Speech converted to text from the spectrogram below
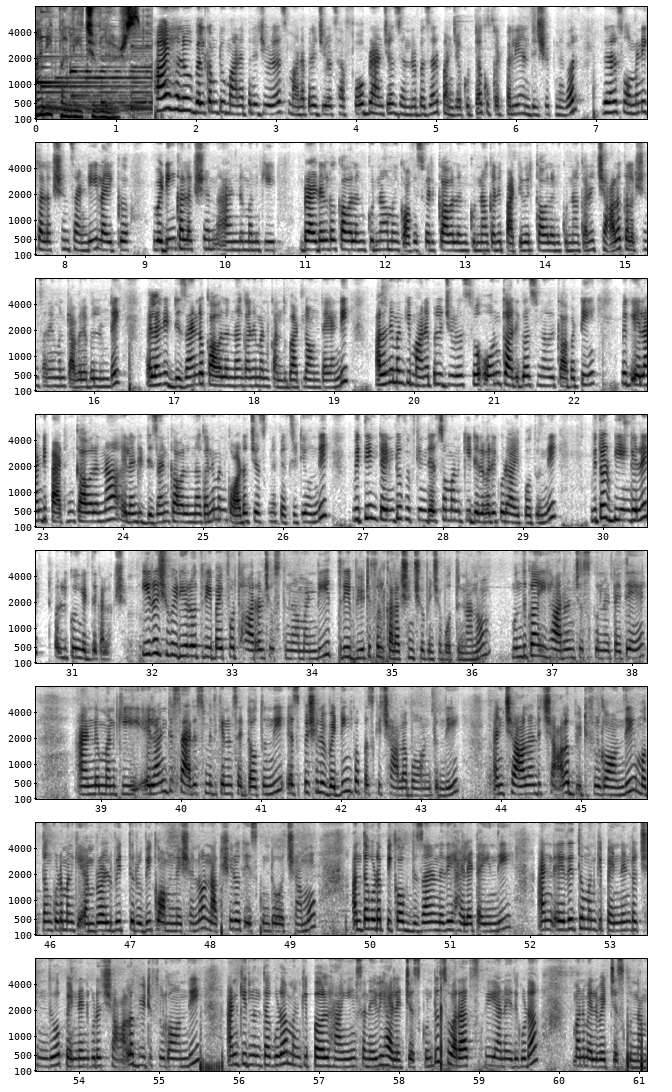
Manipali jewellers. Hi hello welcome to Manapalli jewellers Manapalli jewellers have four branches general Bazaar Panjagutta Kukatpally and Dilsukh Nagar there are so many collections అండి like wedding collection and మనకి బ్రైడల్గా కావాలనుకున్నా మనకి office wear కావాలనుకున్నా కానీ party wear కావాలనుకున్నా కానీ చాలా కలెక్షన్స్ అనేవి మనకి అవైలబుల్ ఉంటాయి. ఎలాంటి డిజైన్లో కావాలన్నా కానీ మనకు అందుబాటులో ఉంటాయండి అలానే మనకి మానపల్లి జ్యువెలర్స్లో ఓన్ కారిగర్స్ ఉన్నారు కాబట్టి మీకు ఎలాంటి ప్యాటర్న్ కావాలన్నా ఎలాంటి డిజైన్ కావాలన్నా కానీ మనకు ఆర్డర్ చేసుకునే ఫెసిలిటీ ఉంది. Within ten to fifteen డేస్లో మనకి డెలివరీ కూడా అయిపోతుంది. Without being elect looking at the collection ఈ రోజు వీడియోలో త్రీ బై ఫోర్త్ హారాలు చూస్తున్నామండి. త్రీ బ్యూటిఫుల్ కలెక్షన్ చూపించబోతున్నాను. ముందుగా ఈ హారం చూసుకున్నట్టయితే అండ్ మనకి ఎలాంటి శారీస్ మీదకైనా సెట్ అవుతుంది. ఎస్పెషల్లీ వెడ్డింగ్ పర్పస్కి చాలా బాగుంటుంది. అండ్ చాలా అంటే చాలా బ్యూటిఫుల్గా ఉంది. మొత్తం కూడా మనకి ఎంబ్రాయిడ్ విత్ రుబీ కాంబినేషన్లో నక్షిలో తీసుకుంటూ వచ్చాము. అంతా కూడా పికాక్ డిజైన్ అనేది హైలైట్ అయ్యింది. అండ్ ఏదైతే మనకి పెండెంట్ వచ్చిందో పెండెంట్ కూడా చాలా బ్యూటిఫుల్గా ఉంది. అండ్ కిందంతా కూడా మనకి పర్ల్ హ్యాంగింగ్స్ అనేవి హైలైట్ చేసుకుంటూ స్వరాక్స్కి అనేది కూడా మనం ఎలివేట్ చేసుకున్నాం.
